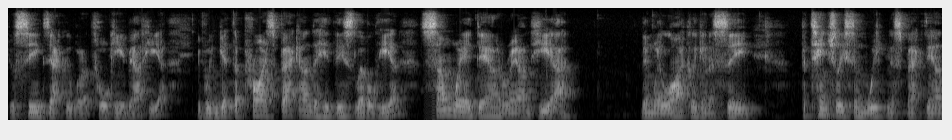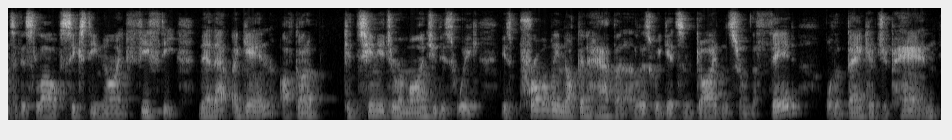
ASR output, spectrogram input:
you'll see exactly what I'm talking about here. If we can get the price back under this level here, somewhere down around here, then we're likely going to see potentially some weakness back down to this low of 69.50. Now that again, I've got to continue to remind you this week is probably not going to happen unless we get some guidance from the Fed or the Bank of Japan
